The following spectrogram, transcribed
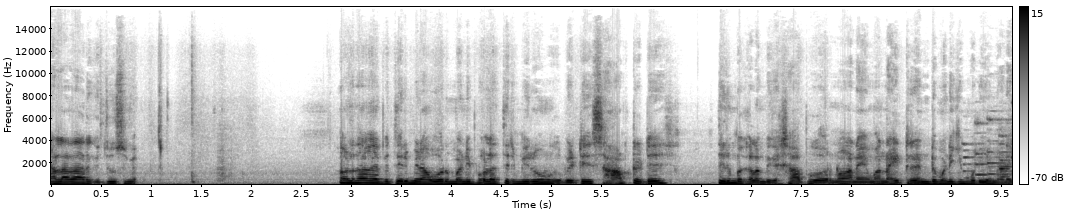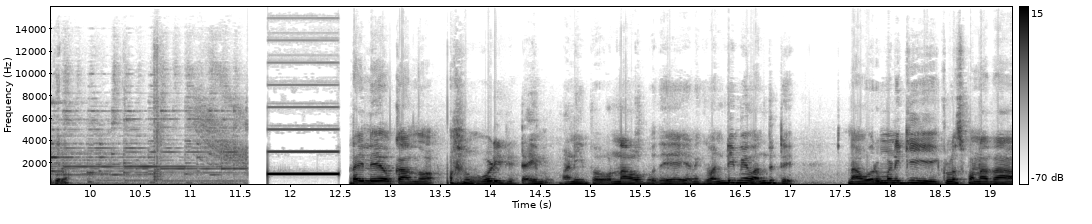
நல்லா தான் இருக்குது ஜூஸுமே அவ்வளோதாங்க இப்போ திரும்பி நான் ஒரு மணி போல் திரும்பி ரூமுக்கு போயிட்டு சாப்பிட்டுட்டு திரும்ப கிளம்பி ஷாப்புக்கு வரணும். அநேகமாக நைட்டு ரெண்டு மணிக்கு முடியும்னு நினைக்கிறேன். கடையிலே உட்காந்தோம் ஓடிட்டு டைம் மணி இப்போ ஒன்றாக போகுது. எனக்கு வண்டியுமே வந்துட்டு. நான் ஒரு மணிக்கு க்ளோஸ் பண்ணால் தான்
